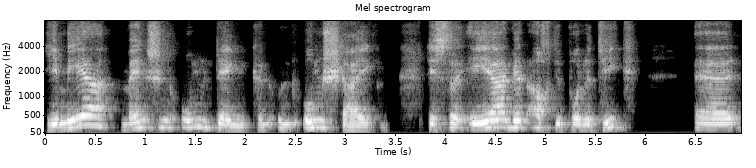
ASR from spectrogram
je mehr Menschen umdenken und umsteigen, desto eher wird auch die Politik äh,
